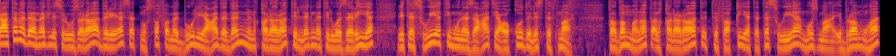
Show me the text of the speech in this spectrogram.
اعتمد مجلس الوزراء برئاسة مصطفى مدبولي عددا من قرارات اللجنة الوزارية لتسوية منازعات عقود الاستثمار. تضمنت القرارات اتفاقية تسوية مزمع إبرامها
